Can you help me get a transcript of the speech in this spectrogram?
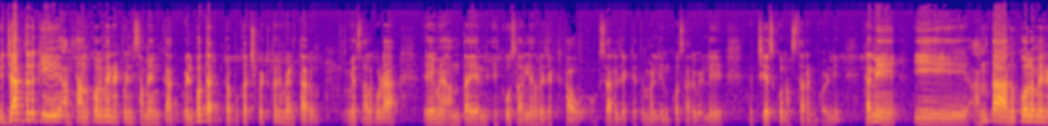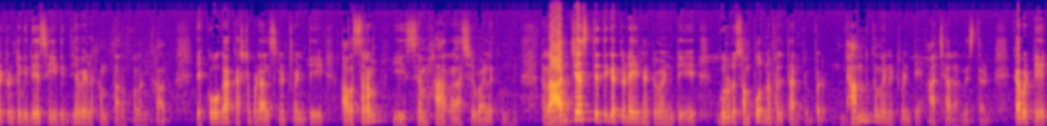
విద్యార్థులకి అంత అనుకూలమైనటువంటి సమయం కాదు. వెళ్ళిపోతారు డబ్బు ఖర్చు పెట్టుకొని వెళ్తారు. వీసాలు కూడా ఏమీ అంత ఎక్కువ సార్లు ఏమి రిజెక్ట్ కావు. ఒకసారి రిజెక్ట్ అయితే మళ్ళీ ఇంకోసారి వెళ్ళి చేసుకొని వస్తారనుకోండి. కానీ ఈ అంత అనుకూలమైనటువంటి విదేశీ విద్య వీళ్ళకి అంత అనుకూలం కాదు. ఎక్కువగా కష్టపడాల్సినటువంటి అవసరం ఈ సింహ రాశి వాళ్ళకి ఉంది. రాజ్యస్థితిగతుడైనటువంటి గురుడు సంపూర్ణ ఫలితాలు ఇవ్వడు. డాంబికమైనటువంటి ఆచారాన్ని ఇస్తాడు. కాబట్టి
